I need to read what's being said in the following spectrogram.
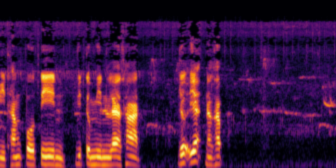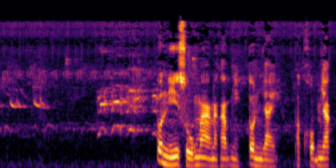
มีทั้งโปรตีน วิตามิน และธาตุเยอะแยะนะครับ ต้นนี้สูงมากนะครับ นี่ต้นใหญ่ผักขมยักษ์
